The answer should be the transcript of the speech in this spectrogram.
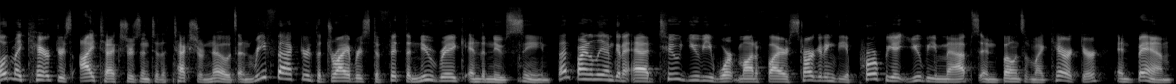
load my character's eye textures into the texture nodes, and refactor the drivers to fit the new rig and the new scene. Then finally, I'm going to add two UV warp modifiers targeting the appropriate UV maps and bones of my character, and bam,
